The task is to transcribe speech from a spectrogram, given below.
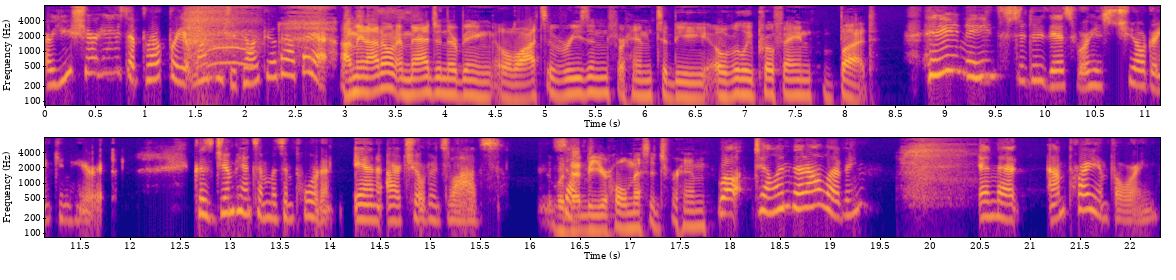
are you sure he's appropriate one you should talk to about that? I mean, I don't imagine there being lots of reason for him to be overly profane, but He needs to do this where his children can hear it. Because Jim Henson was important in our children's lives. would So- that be your whole message for him? Well, tell him that I love him and that I'm praying for him.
